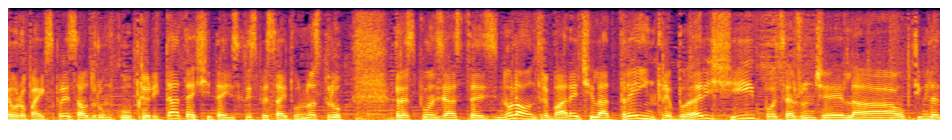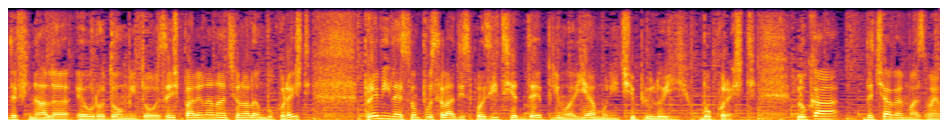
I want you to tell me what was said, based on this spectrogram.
Europa Express au drum cu prioritate și te-ai înscris pe site-ul nostru. Răspunzi astăzi nu la o întrebare, ci la trei întrebări și poți ajunge la optimile de finală Euro 2020 pe Arena Națională în București. Premiile sunt puse la dispoziție de Primăria Municipiului București. Luca, de ce avem azi mai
